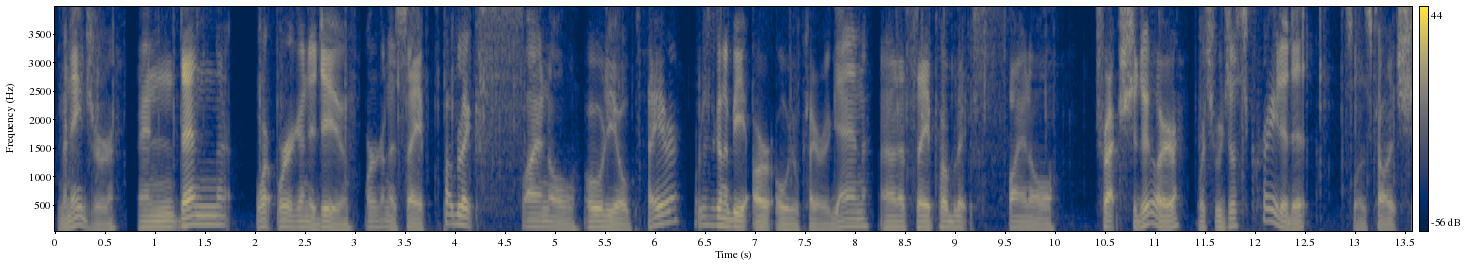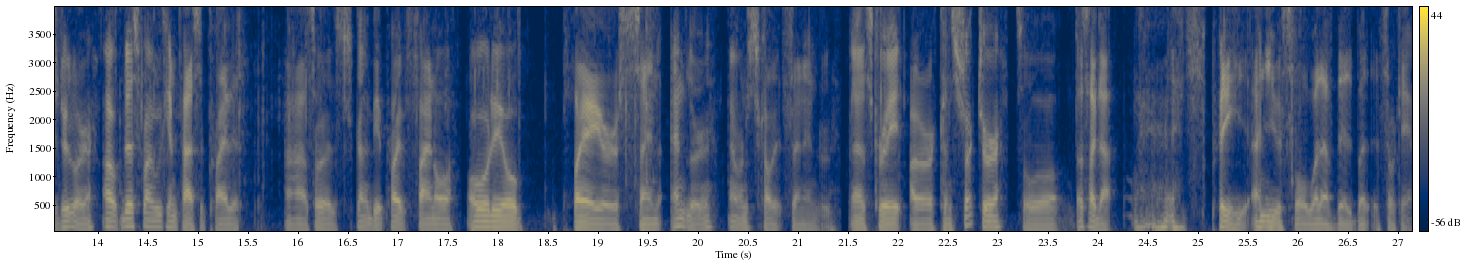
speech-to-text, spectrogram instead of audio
manager. And then what we're going to do, we're going to say public final audio player, which is going to be our audio player again. Uh, let's say public final track scheduler, which we just created it. So let's call it scheduler. Oh, this one we can pass it private. Uh, so it's going to be a private final audio player send handler. And we'll just call it send handler. Let's create our constructor. So just like that. it's pretty unuseful what I've did, but it's okay.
